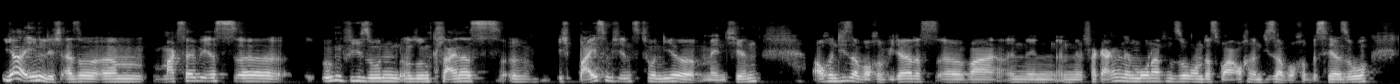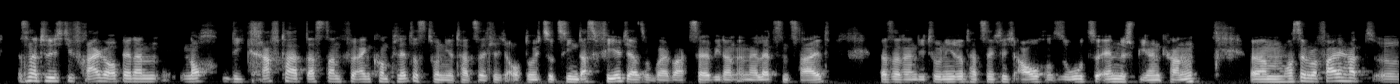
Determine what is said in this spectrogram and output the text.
Ja, ähnlich. Also ähm, Max Selby ist äh, irgendwie so ein, so ein kleines, äh, ich beiß mich ins Turnier-Männchen. Auch in dieser Woche wieder. Das äh, war in den, in den vergangenen Monaten so und das war auch in dieser Woche bisher so. Ist natürlich die Frage, ob er dann noch die Kraft hat, das dann für ein komplettes Turnier tatsächlich auch durchzuziehen. Das fehlt ja so bei Max Selby dann in der letzten Zeit dass er dann die Turniere tatsächlich auch so zu Ende spielen kann. Ähm, Hossein Rafai hat äh,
